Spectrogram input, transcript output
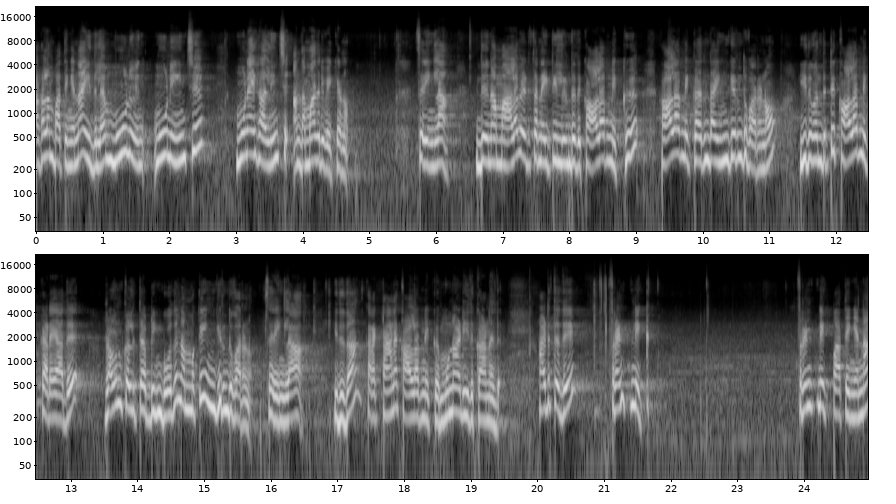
அகலம் பார்த்திங்கன்னா இதில் மூணு மூணு இன்ச்சு மூணேகால் இன்ச்சு அந்த மாதிரி வைக்கணும். சரிங்களா? இது நம்ம அளவு எடுத்த நைட்டில் இருந்தது காலர் நெக்கு காலர் நெக்காக இருந்தால் இங்கேருந்து வரணும். இது வந்துட்டு காலர் நெக் கிடையாது. ரவுண்ட் கழுத்து அப்படிங்கும்போது நமக்கு இங்கிருந்து வரணும். சரிங்களா? இதுதான் கரெக்டான காலர் நெக்கு முன்னாடி இதுக்கானது. அடுத்தது ஃப்ரண்ட் நெக் ஃப்ரண்ட் நெக் பார்த்தீங்கன்னா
